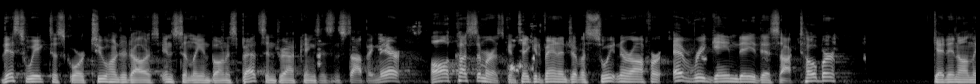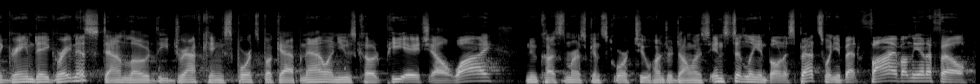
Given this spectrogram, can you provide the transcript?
this week to score two hundred dollars instantly in bonus bets, and DraftKings isn't stopping there. All customers can take advantage of a sweetener offer every game day this October. Get in on the game day greatness. Download the DraftKings Sportsbook app now and use code PHLY. New customers can score $200 instantly in bonus bets when you bet five on the NFL.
